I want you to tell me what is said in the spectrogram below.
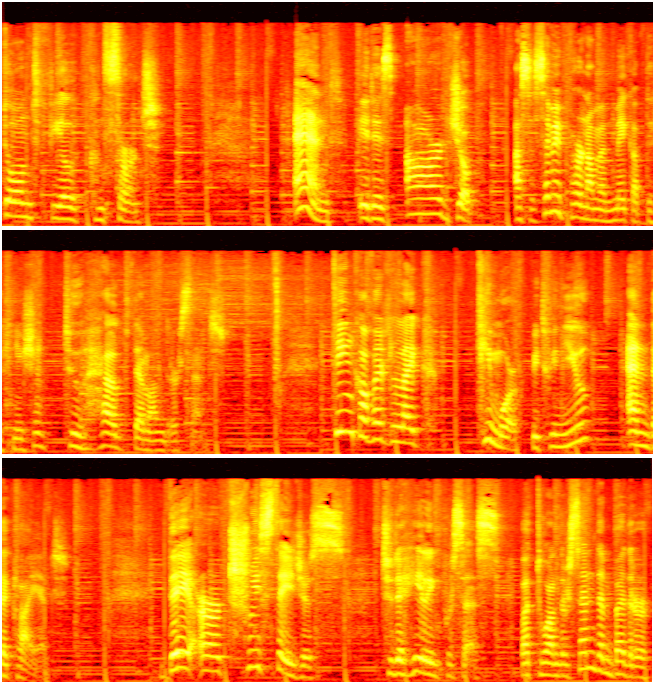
don't feel concerned. And it is our job as a semi permanent makeup technician to help them understand. Think of it like teamwork between you and the client. There are three stages to the healing process, but to understand them better,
